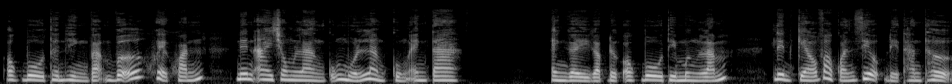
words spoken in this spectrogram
Okbo thân hình vạm vỡ, khỏe khoắn, nên ai trong làng cũng muốn làm cùng anh ta. Anh gầy gặp được Okbo thì mừng lắm, liền kéo vào quán rượu để than thở.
